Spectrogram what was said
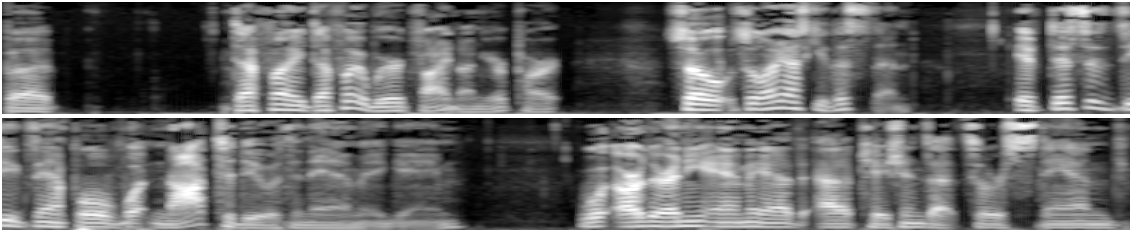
But definitely, definitely a weird find on your part. So, so let me ask you this then: If this is the example of what not to do with an anime game, what, are there any anime ad- adaptations that sort of stand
